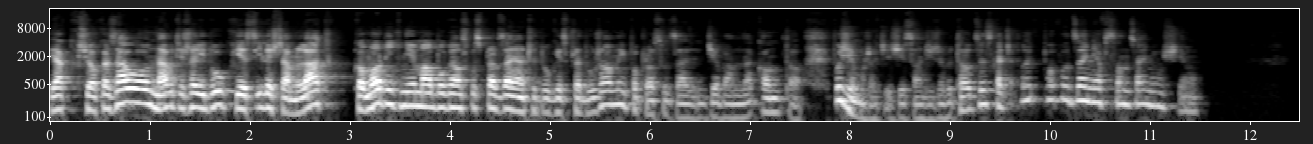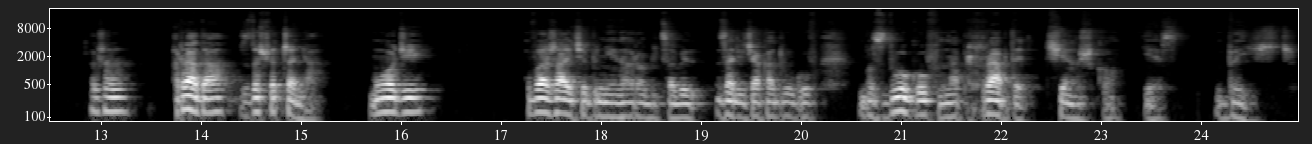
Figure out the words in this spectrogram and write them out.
Jak się okazało, nawet jeżeli dług jest ileś tam lat, komornik nie ma obowiązku sprawdzania, czy dług jest przedłużony i po prostu zajdzie wam na konto. Później możecie się sądzić, żeby to odzyskać, ale powodzenia w sądzeniu się. Także rada z doświadczenia. Młodzi, uważajcie, by nie narobić sobie za dzieciaka długów, bo z długów naprawdę ciężko jest wyjść.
